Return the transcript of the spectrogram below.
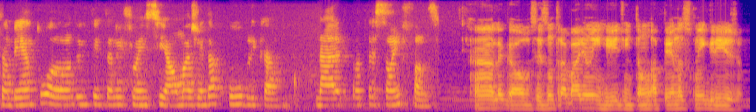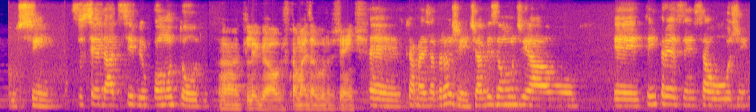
também atuando e tentando influenciar uma agenda pública na área de proteção à infância. Ah, legal. Vocês não trabalham em rede, então, apenas com igreja. Sim, sociedade civil como um todo. Ah, que legal. Ficar mais abrangente. É, ficar mais abrangente. A visão mundial é, tem presença hoje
